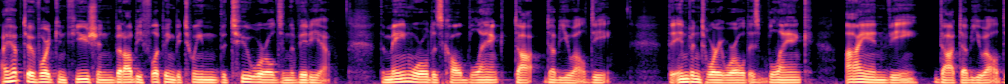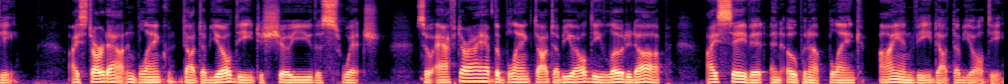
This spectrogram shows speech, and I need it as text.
I hope to avoid confusion, but I'll be flipping between the two worlds in the video. The main world is called blank.wld. The inventory world is blank inv.wld. I start out in blank.wld to show you the switch. So after I have the blank.wld loaded up, I save it and open up blank inv.wld.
